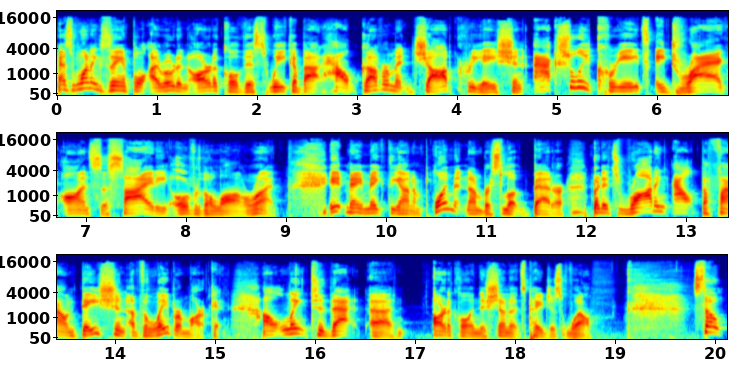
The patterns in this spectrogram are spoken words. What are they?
As one example, I wrote an article this week about how government job creation actually creates a drag on society over the long run. It may make the unemployment numbers look better, but it's rotting out the foundation of the labor market. I'll link to that uh, article in the show notes page as well. So,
